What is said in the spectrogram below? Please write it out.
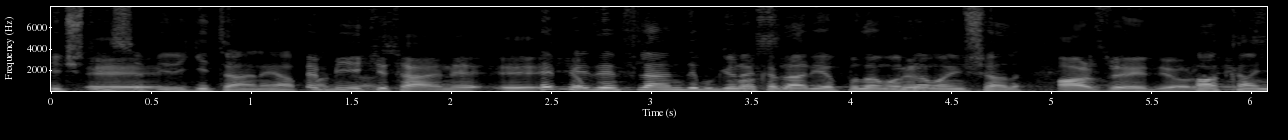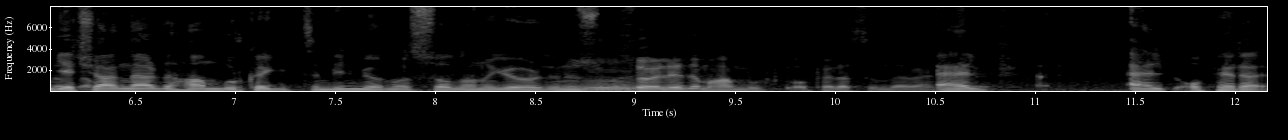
Hiç değilse e, bir iki tane yapmak bir iki lazım. tane e, Hep yapıp hedeflendi bugüne Nasıl? kadar yapılamadı ama inşallah. arzu ediyorum. Hakan geçenlerde Hamburg'a gittim. Bilmiyorum o salonu gördünüz mü? Söyledim Hamburg operasında ben. Elp Elp Opera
